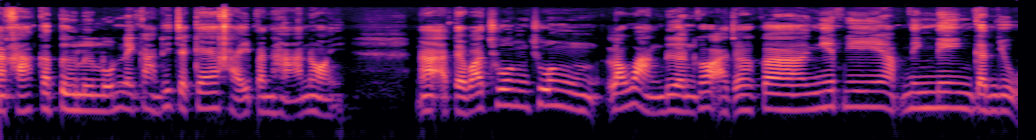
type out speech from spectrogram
นะคะ กระตือรือร้นในการที่จะแก้ไขปัญหาหน่อย นะแต่ว่าช่วงช่วงระหว่างเดือนก็อาจจะก็เงียบเงียบนิ่งๆ กันอยู่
